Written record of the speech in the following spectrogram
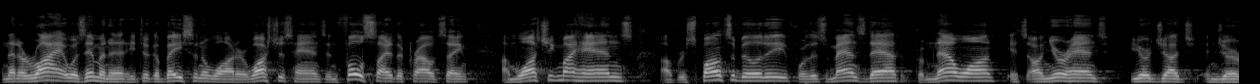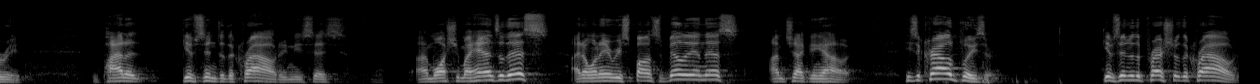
and that a riot was imminent, he took a basin of water, washed his hands in full sight of the crowd, saying, I'm washing my hands of responsibility for this man's death. From now on, it's on your hands, your judge and jury. And Pilate gives in to the crowd and he says, I'm washing my hands of this. I don't want any responsibility in this. I'm checking out. He's a crowd pleaser gives into the pressure of the crowd.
